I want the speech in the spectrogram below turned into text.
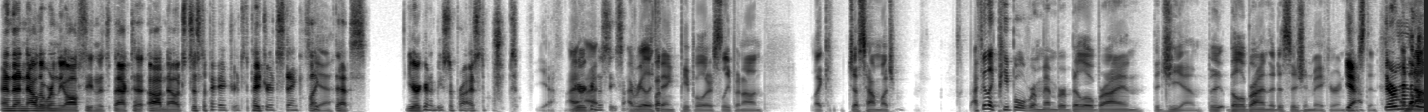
and then now that we're in the offseason, it's back to, "Oh no, it's just the Patriots. The Patriots stink." It's like Yeah. that's you're gonna be surprised. Yeah, I, you're I, gonna see I really But think people are sleeping on like just how much. I feel like people remember Bill O'Brien, the GM, B- Bill O'Brien, the decision maker in Yeah. Houston, they remember not the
